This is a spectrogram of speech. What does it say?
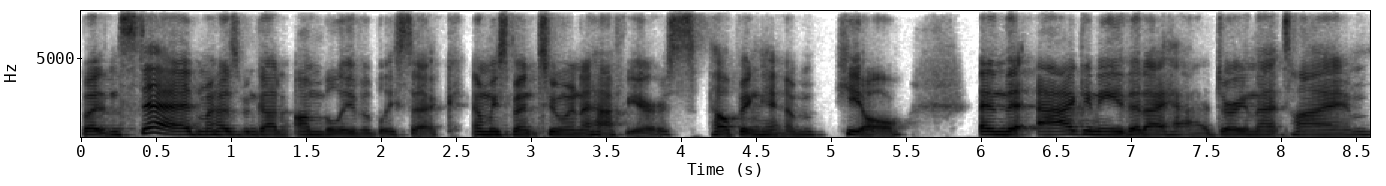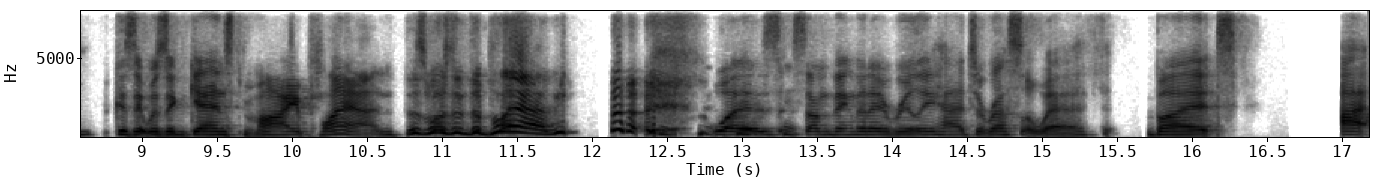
But instead, my husband got unbelievably sick and we spent two and a half years helping him heal and the agony that I had during that time, because it was against my plan, this wasn't the plan, was something that I really had to wrestle with. But I,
